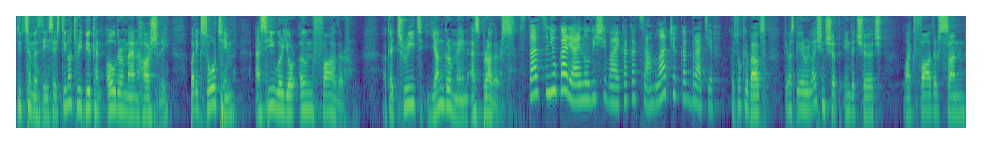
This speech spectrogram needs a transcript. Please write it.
to Timothy, he says, Do not rebuke an older man harshly, but exhort him as he were your own father. Okay, treat younger men as brothers. «Старца не укоряй, но увещевай, как отца, младших, как братьев». He's talking about there must be a relationship in the church like father, son,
